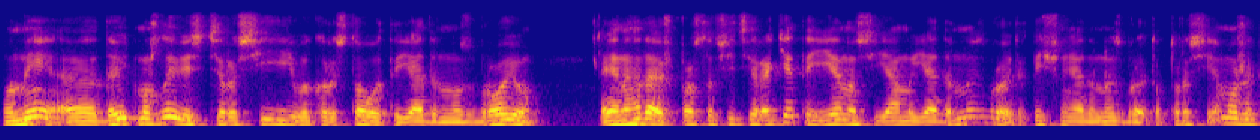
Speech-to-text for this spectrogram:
вони е, дають можливість Росії використовувати ядерну зброю. А я нагадаю, що просто всі ці ракети є носіями ядерної зброї, тактичної ядерної зброї. Тобто Росія може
